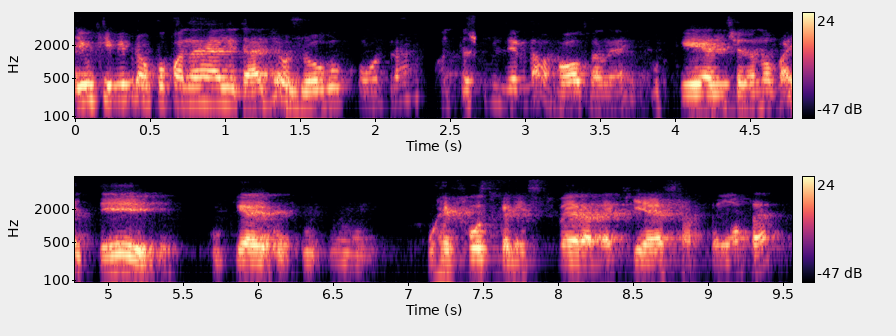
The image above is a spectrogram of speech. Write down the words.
E o que me preocupa na realidade é o jogo contra, contra os Cruzeiros na volta, né? Porque a gente ainda não vai ter o que é o, o, o reforço que a gente espera, né? Que é essa conta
